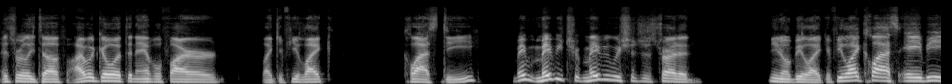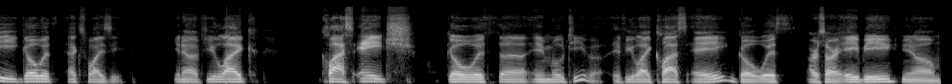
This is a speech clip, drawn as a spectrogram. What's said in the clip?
it's really tough. I would go with an amplifier. Like if you like class D, maybe maybe tr- maybe we should just try to, you know, be like if you like class AB, go with XYZ. You know, if you like class H, go with uh, Emotiva. If you like class A, go with or sorry AB. You know,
